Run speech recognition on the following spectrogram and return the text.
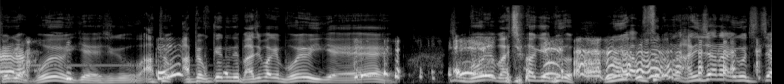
저기요, 뭐예요, 이게, 지금. 앞에, 네? 앞에 웃겠는데 마지막에 뭐예요, 이게. 지금 뭐예요, 마지막에. 그, 루이 암스트롱은 아니잖아, 이거 진짜.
